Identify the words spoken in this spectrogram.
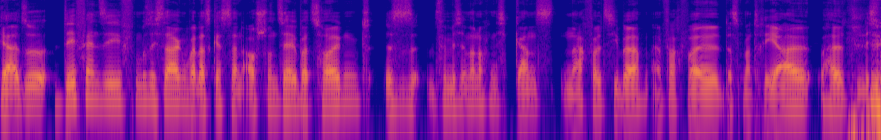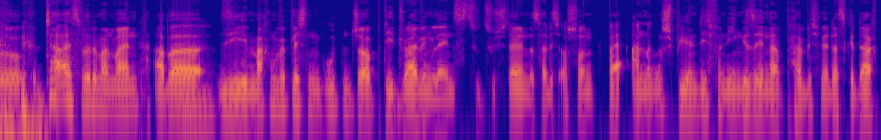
Ja, also defensiv muss ich sagen, war das gestern auch schon sehr überzeugend. Es ist für mich immer noch nicht ganz nachvollziehbar, einfach weil das Material halt nicht so da ist, würde man meinen. Aber ja. sie machen wirklich einen guten Job, die Driving Lanes zuzustellen. Das hatte ich auch schon bei anderen Spielen, die ich von ihnen gesehen habe, habe ich mir das gedacht.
